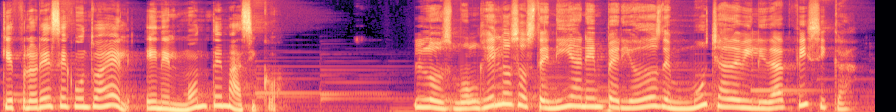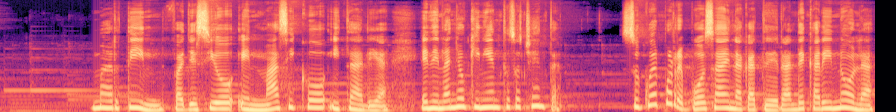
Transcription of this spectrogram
que florece junto a él en el Monte Másico. Los monjes lo sostenían en periodos de mucha debilidad física. Martín falleció en Másico, Italia, en el año 580. Su cuerpo reposa en la Catedral de Carinola,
